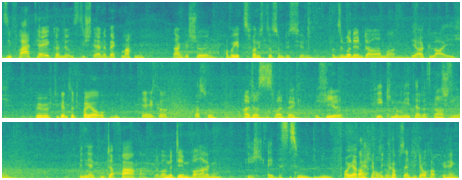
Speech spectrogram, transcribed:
sie fragt, hey, könnt ihr uns die Sterne wegmachen? Dankeschön. Aber jetzt fand ich das so ein bisschen. Wann sind wir denn da, Mann? Ja, gleich. Wer wirft die ganze Zeit Feuer auf mich? Der Hacker. Achso. Alter, das ist weit weg. Wie viel? Vier Kilometer, das geht Ah, schnell. Ich bin ja ein guter Fahrer. Ja, aber mit dem Wagen? Ich, ey, das ist ein, ein Ach, ich habe Feuerwehrauto. die Cops endlich auch abgehängt.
